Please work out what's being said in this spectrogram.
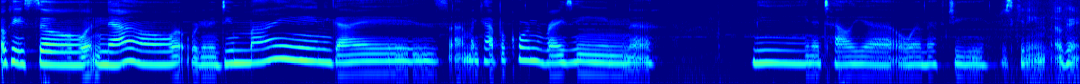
Okay, so now we're gonna do mine, guys. I'm a Capricorn rising. Me, Natalia, OMFG. Just kidding. Okay.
